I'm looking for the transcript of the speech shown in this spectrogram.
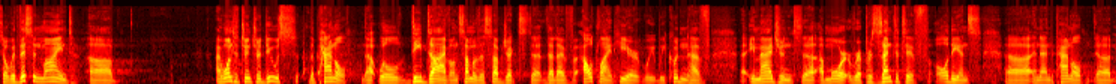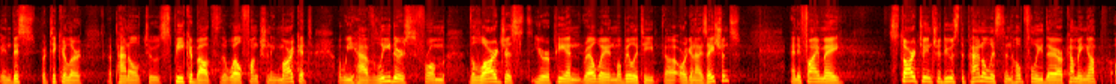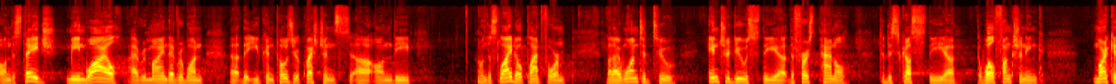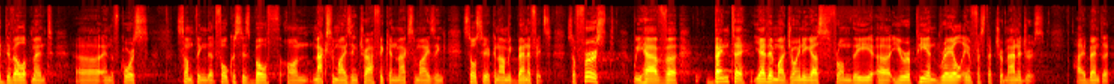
So with this in mind, uh, I wanted to introduce the panel that will deep dive on some of the subjects that, that I've outlined here. We, we couldn't have uh, imagined uh, a more representative audience uh, and, and panel uh, in this particular uh, panel to speak about the well-functioning market. We have leaders from the largest European railway and mobility uh, organizations. And if I may start to introduce the panelists, and hopefully they are coming up on the stage. Meanwhile, I remind everyone uh, that you can pose your questions uh, on, the, on the Slido platform, but I wanted to introduce the, uh, the first panel to discuss the, uh, the well-functioning market development, uh, and of course, something that focuses both on maximizing traffic and maximizing socioeconomic benefits. So first, we have uh, Bente Yedema joining us from the uh, European Rail Infrastructure Managers. Hi, Bente.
